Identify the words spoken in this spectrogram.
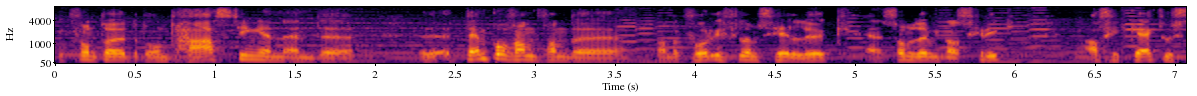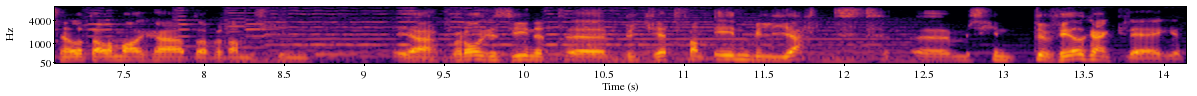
Ik vond de, de onthaasting en, en de, het tempo van, van, de, van de vorige films heel leuk. En soms heb ik dan schrik, als je kijkt hoe snel het allemaal gaat, dat we dan misschien ja, vooral gezien het uh, budget van 1 miljard, uh, misschien te veel gaan krijgen.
